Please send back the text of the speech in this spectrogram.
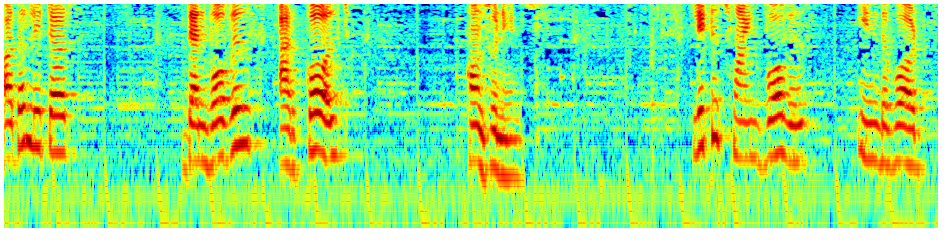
other letters than vowels are called consonants. Let us find vowels in the words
